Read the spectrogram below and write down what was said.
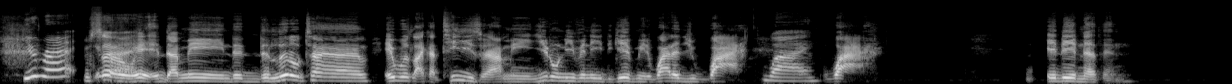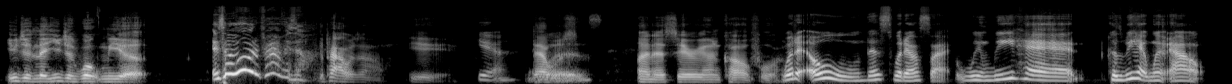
you're right you're So right. it, I mean, the the little time it was like a teaser. I mean, you don't even need to give me. Why did you? Why? why Why? It did nothing. You just let you just woke me up. it's a little promise The power zone. Yeah, yeah That was- unnecessary, uncalled for. What? Oh, that's what else. I when we had because we had went out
